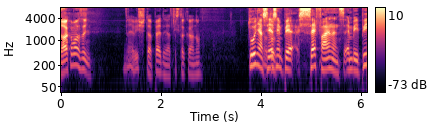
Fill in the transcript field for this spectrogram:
Nākamā ziņa. Nē, viņš tā pēdējā tas tā kā. Nu, Tūņās Nu, nu, tu- iesim pie Sefinance MVP,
